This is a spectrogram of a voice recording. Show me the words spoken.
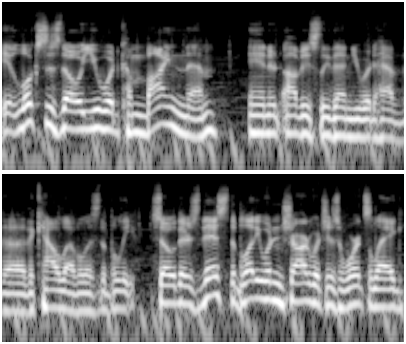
it looks as though you would combine them and it, obviously then you would have the the cow level is the belief. So there's this, the bloody wooden shard, which is Wirt's leg.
